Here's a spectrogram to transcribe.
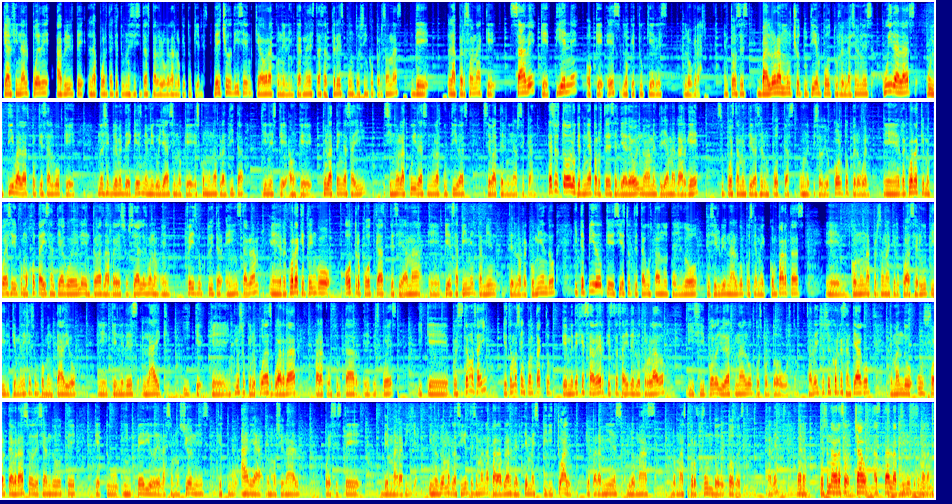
que al final puede abrirte la puerta que tú necesitas para lograr lo que tú quieres. De hecho, dicen que ahora con el Internet estás a 3.5 personas de la persona que sabe, que tiene o que es lo que tú quieres lograr. Entonces, valora mucho tu tiempo, tus relaciones, cuídalas, cultívalas, porque es algo que no es simplemente de que es mi amigo ya, sino que es como una plantita. Tienes que, aunque tú la tengas ahí, si no la cuidas, si no la cultivas, se va a terminar secando. Eso es todo lo que tenía para ustedes el día de hoy. Nuevamente ya me alargué. Supuestamente iba a ser un podcast, un episodio corto, pero bueno. Eh, recuerda que me puedes seguir como JI Santiago L en todas las redes sociales. Bueno, en Facebook, Twitter e Instagram. Eh, recuerda que tengo otro podcast que se llama eh, Piensa Pyme, también te lo recomiendo. Y te pido que si esto te está gustando, te ayudó, te sirvió en algo, pues que me compartas eh, con una persona que le pueda ser útil, que me dejes un comentario, eh, que le des like y que, que, incluso que lo puedas guardar para consultar después. Y que pues estemos ahí, que estemos en contacto, que me dejes saber que estás ahí del otro lado y si puedo ayudarte en algo, pues con todo gusto. ¿Sale? Yo soy Jorge Santiago, te mando un fuerte abrazo deseándote que tu imperio de las emociones, que tu área emocional pues esté de maravilla. Y nos vemos la siguiente semana para hablar del tema espiritual, que para mí es lo más lo más profundo de todo esto, ¿sale? Bueno, pues un abrazo, chao, hasta la siguiente semana.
